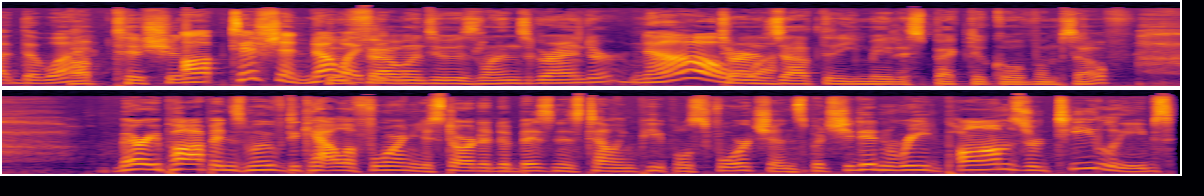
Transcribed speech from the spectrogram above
Uh, the what? Optician? Optician. No, who I fell didn't. into his lens grinder? No. Turns out that he made a spectacle of himself. Mary Poppins moved to California, started a business telling people's fortunes, but she didn't read palms or tea leaves.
